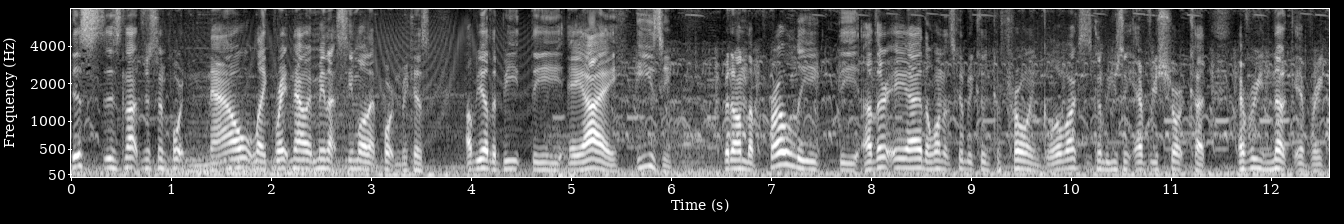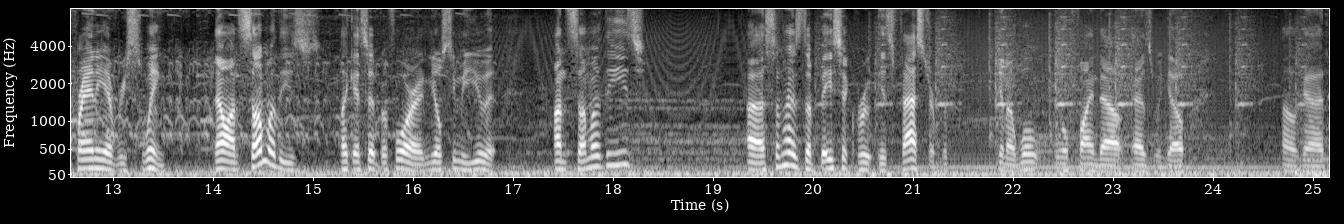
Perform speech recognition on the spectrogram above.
this is not just important now. Like right now, it may not seem all that important because I'll be able to beat the AI easy. But on the Pro League, the other AI, the one that's going to be controlling Globox, is going to be using every shortcut, every nook, every cranny, every swing. Now on some of these, like I said before, and you'll see me use it, on some of these, uh, sometimes the basic route is faster, but you know, we'll we'll find out as we go. Oh god.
